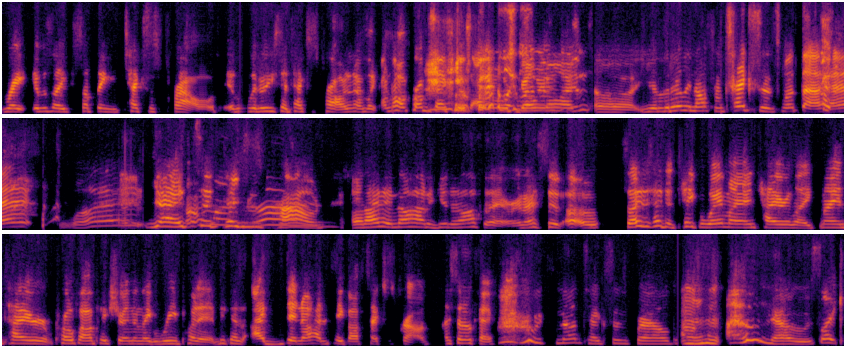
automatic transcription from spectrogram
right, it was like something Texas proud. It literally said Texas proud, and I was like, I'm not from Texas. I don't know what's going on. Uh, you're literally not from Texas. What the heck? What? Yeah, it Oh said Texas God. proud, and I didn't know how to get it off there. And I said, uh oh. So I just had to take away my entire like my entire profile picture and then like re-put it because I didn't know how to take off Texas proud. I said okay. it's not Texas proud. Mm-hmm. Who knows? Like,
